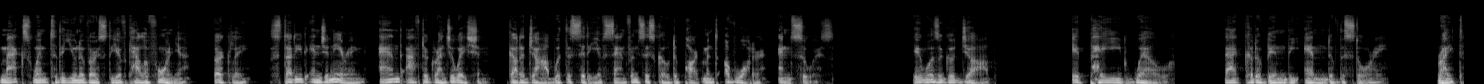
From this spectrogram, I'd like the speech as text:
Max went to the University of California, Berkeley, studied engineering, and after graduation, got a job with the City of San Francisco Department of Water and Sewers. It was a good job. It paid well. That could have been the end of the story. Right?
